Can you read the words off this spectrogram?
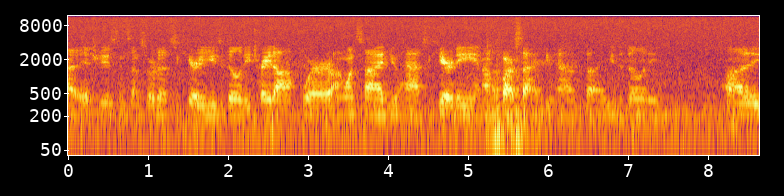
uh, introduced in some sort of security usability trade-off, where on one side you have security, and on the far side you have uh, usability. Uh,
